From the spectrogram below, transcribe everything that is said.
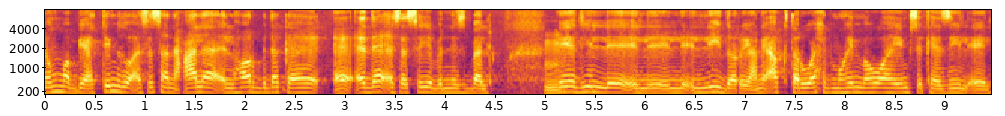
هم بيعتمدوا أساسا على الهارب ده كأداة أساسية بالنسبة لهم هي دي ال- ال- ال- ال leader يعني أكتر واحد مهم هو هيمسك هذه الآلة.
